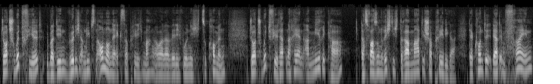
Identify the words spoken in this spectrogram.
George Whitfield, über den würde ich am liebsten auch noch eine extra Predigt machen, aber da werde ich wohl nicht zu kommen. George Whitfield hat nachher in Amerika das war so ein richtig dramatischer Prediger. Der konnte, der hat im Freien,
